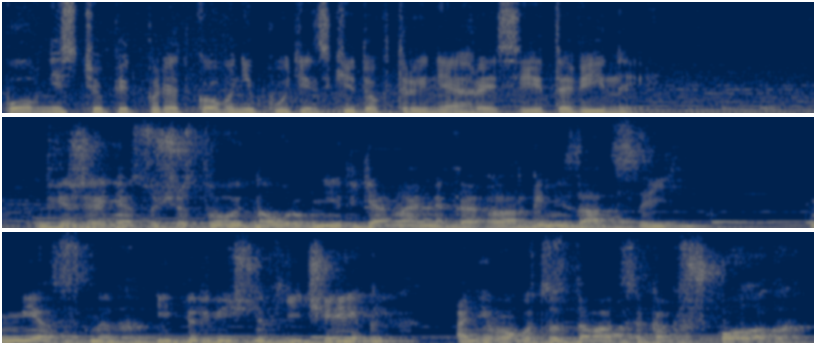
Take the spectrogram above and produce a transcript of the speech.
повністю підпорядковані путінській доктрині агресії та війни. Движение существует на уровне региональных э, организаций местных и первичных ячеек. Они могут создаваться как в школах,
